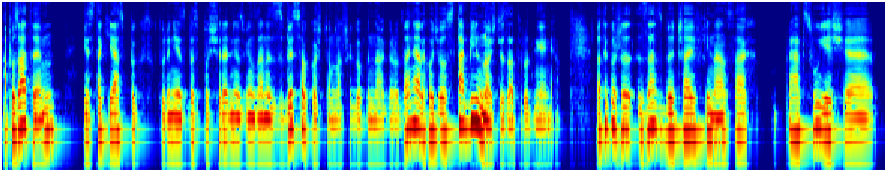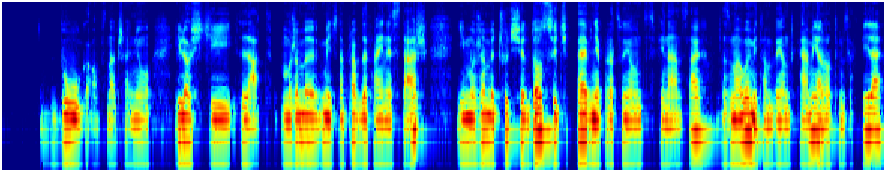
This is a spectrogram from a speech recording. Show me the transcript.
a poza tym jest taki aspekt, który nie jest bezpośrednio związany z wysokością naszego wynagrodzenia, ale chodzi o stabilność zatrudnienia. Dlatego, że zazwyczaj w finansach pracuje się długo w znaczeniu ilości lat. Możemy mieć naprawdę fajny staż i możemy czuć się dosyć pewnie pracując w finansach, z małymi tam wyjątkami, ale o tym za chwilę.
